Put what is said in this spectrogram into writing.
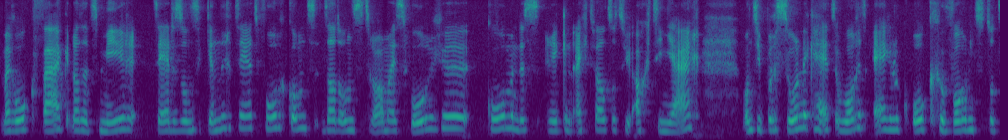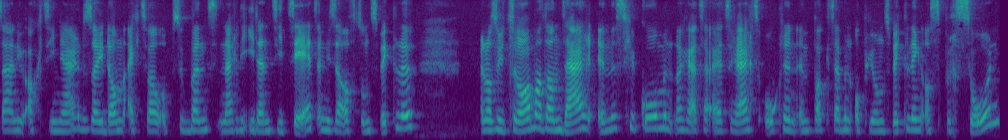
Maar ook vaak dat het meer tijdens onze kindertijd voorkomt dat ons trauma is voorgekomen. Dus reken echt wel tot je 18 jaar. Want je persoonlijkheid wordt eigenlijk ook gevormd tot aan je 18 jaar. Dus dat je dan echt wel op zoek bent naar die identiteit en jezelf te ontwikkelen. En als je trauma dan daarin is gekomen, dan gaat dat uiteraard ook een impact hebben op je ontwikkeling als persoon.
